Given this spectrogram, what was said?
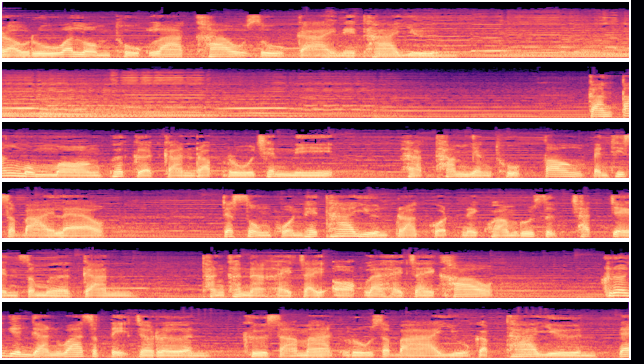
เรารู้ว่าลมถูกลากเข้าสู่กายในท่ายืน การตั้งมุมมองเพื่อเกิดการรับรู้เช่นนี้ หากทำอย่างถูกต้องเป็นที่สบายแล้ว จะส่งผลให้ท่ายืนปรากฏในความรู้สึกชัดเจนเสมอกัน ทั้งขณะหายใจออกและหายใจเข้า เครื่องยืนยันว่าสติเจริญ คือสามารถรู้สบายอยู่กับท่ายืนได้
